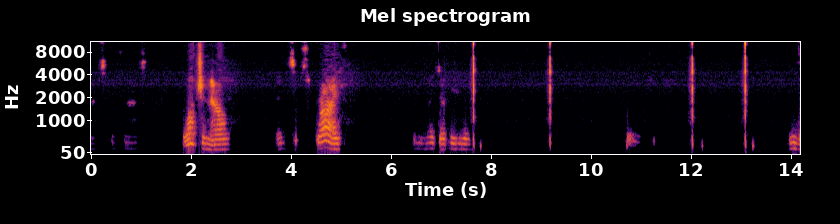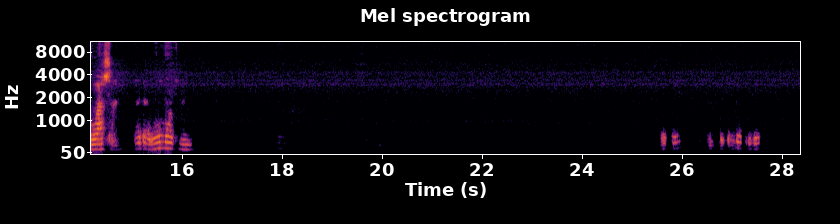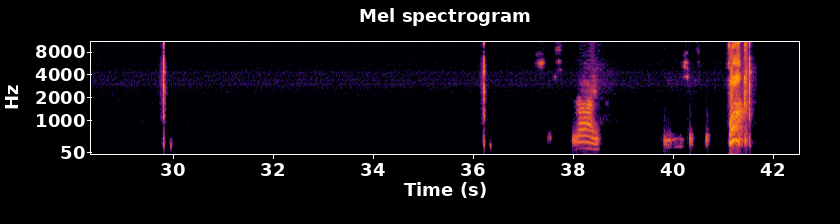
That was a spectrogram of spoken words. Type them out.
watch it now and subscribe and like that video. The last time. I that one more time. Okay. I think we're pretty good. Subscribe. Please subscribe. Fuck!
